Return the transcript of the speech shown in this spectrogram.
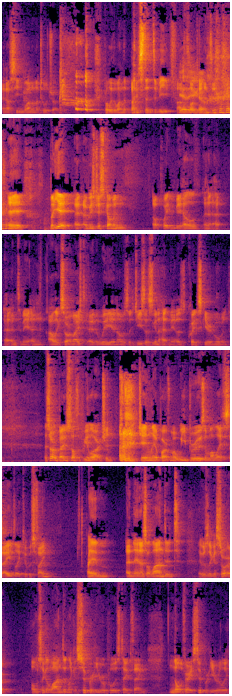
and I've seen one on a tow truck. Probably the one that bounced into me. Fat yeah, fuck into. uh, but yeah, I, I, was just coming up Whiting Bay Hill, and it hit, hit, into me, and I like sort of managed to get out of the way, and I was like, "Geez, this is gonna hit me." It was quite a scary moment. I sort of bounced off the wheel arch, and generally, apart from a wee bruise on my left side, like it was fine. Um, and then as I landed, it was like a sort of almost like a landing, like a superhero pose type thing, not very superheroly.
